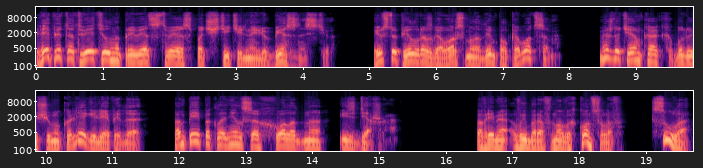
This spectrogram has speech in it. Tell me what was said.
Лепет ответил на приветствие с почтительной любезностью и вступил в разговор с молодым полководцем, между тем, как будущему коллеге Лепида Помпей поклонился холодно и сдержанно. Во время выборов новых консулов Сула,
